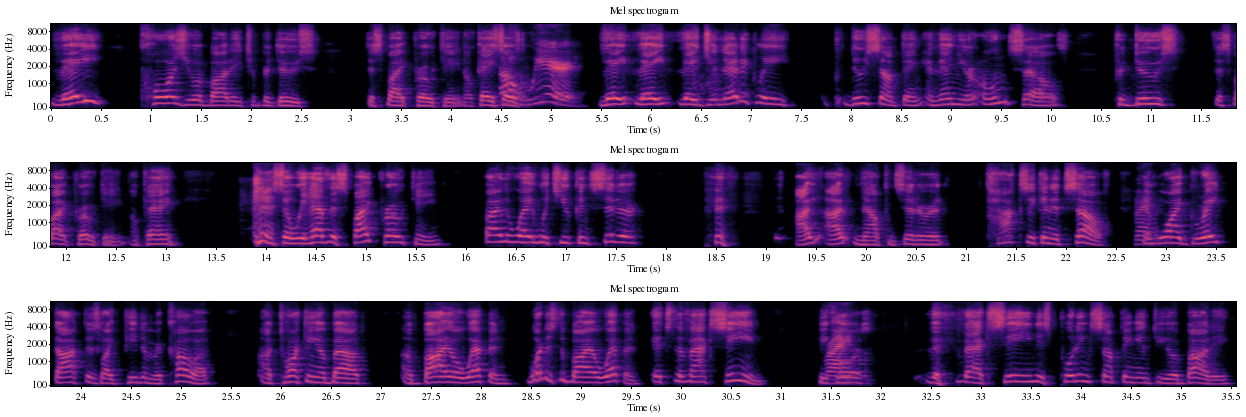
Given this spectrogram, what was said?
they cause your body to produce the spike protein. Okay, so oh, weird. They they they genetically do something, and then your own cells produce the spike protein. Okay, so we have the spike protein, by the way, which you consider. I I now consider it toxic in itself, right. and why great doctors like Peter McCullough are talking about a bioweapon. What is the bioweapon? It's the vaccine because right. the vaccine is putting something into your body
